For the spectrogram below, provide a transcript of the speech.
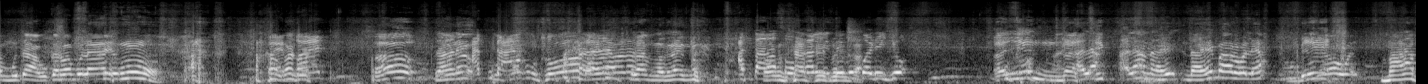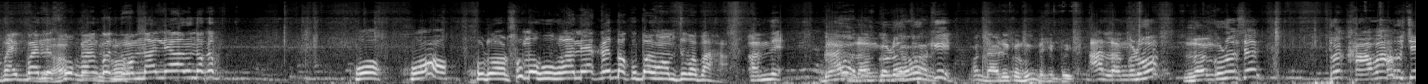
હું તો આવું કરવા બોલાયા છું હું. જાણે આ તારા ઉઠો આ તારા છોકરા લીધે બહુ પડી ગયો. અલા અલા નહીં નહીં મારો મારા ભાઈ નામ ના લેવાનું હો હુહરા ને કઈ બકુ પર આમ તું બાબા અને આ લંગડો ચૂકી દાડી કરું ભાઈ. આ લંગડો લંગડો છે ને, તો ખાવા હારું છે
